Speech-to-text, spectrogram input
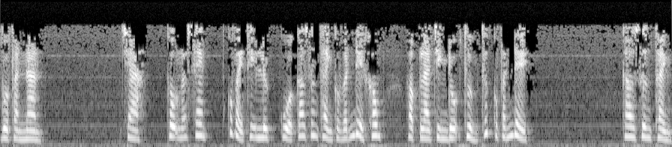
vừa phàn nàn. Chà, cậu nói xem, có phải thị lực của Cao Dương Thành có vấn đề không, hoặc là trình độ thưởng thức có vấn đề? Cao Dương Thành,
